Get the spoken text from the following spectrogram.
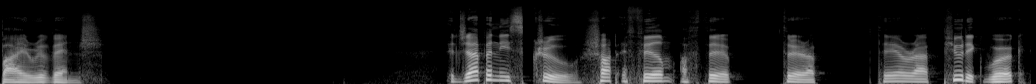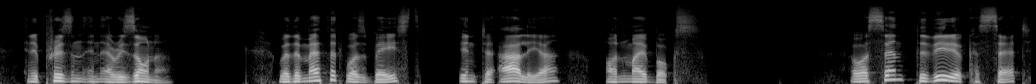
by revenge. A Japanese crew shot a film of thera thera therapeutic work in a prison in Arizona, where the method was based, inter alia, on my books. I was sent the video cassette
